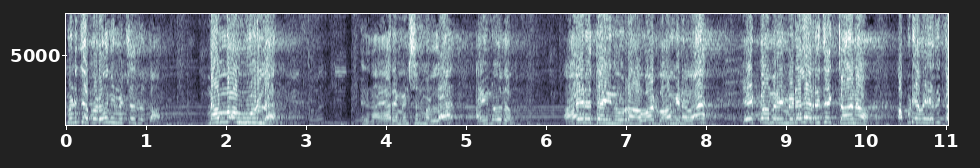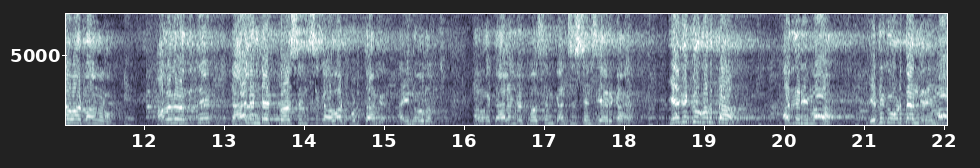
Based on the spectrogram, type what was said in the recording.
முடிஞ்ச பிறகு நீ மிச்சத்தை தான் நம்ம ஊர்ல நான் யாரையும் மென்ஷன் பண்ணல ஐ ஆயிரத்தி ஐநூறு ரூபா அவார்டு வாங்கினவன் கேப் காமரி ரிஜெக்ட் ஆனா அப்படி அவன் எதுக்கு அவார்டு வாங்கணும்? அவங்க வந்துட்டு டேலண்டட் பர்சன்ஸுக்கு அவார்டு கொடுத்தாங்க. ஐ நோ தம் அவங்க டேலண்டட் பர்சன் கன்சிஸ்டன்சியா இருக்காங்க. எதுக்கு கொடுத்தான்? அது தெரியுமா? எதுக்கு கொடுத்தான் தெரியுமா?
